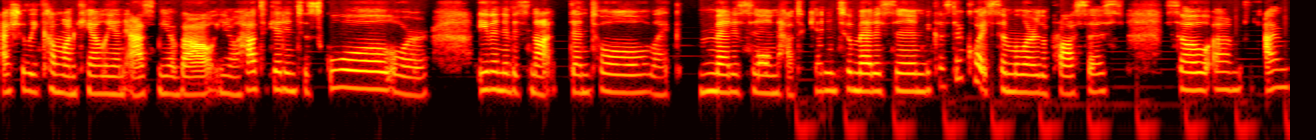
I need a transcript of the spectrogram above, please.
actually come on Camly and ask me about, you know, how to get into school or even if it's not dental, like medicine, how to get into medicine because they're quite similar the process. So um, I'm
